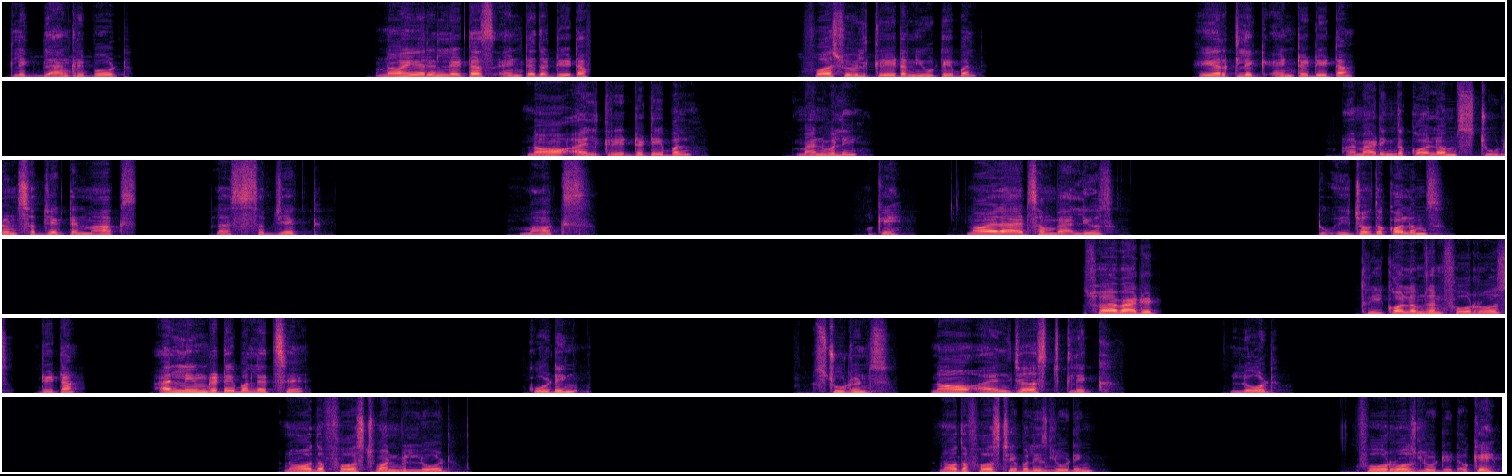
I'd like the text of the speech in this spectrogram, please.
click blank report. Now here in let us enter the data. First we will create a new table. Here click enter data. Now I'll create the table manually. I'm adding the columns student, subject and marks plus subject, marks. Okay. Now I'll add some values to each of the columns. So I've added three columns and four rows data. I'll name the table, let's say coding students. Now I'll just click load Now the first one will load. Now the first table is loading. Four rows loaded. Okay.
